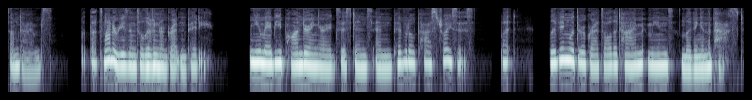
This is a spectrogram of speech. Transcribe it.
Sometimes, but that's not a reason to live in regret and pity. You may be pondering your existence and pivotal past choices, but living with regrets all the time means living in the past.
